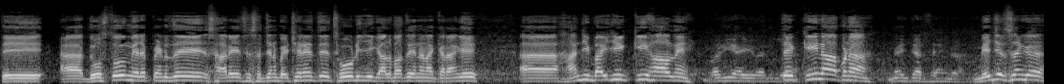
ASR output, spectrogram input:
ਤੇ ਦੋਸਤੋ ਮੇਰੇ ਪਿੰਡ ਦੇ ਸਾਰੇ ਇੱਥੇ ਸੱਜਣ ਬੈਠੇ ਨੇ ਤੇ ਥੋੜੀ ਜੀ ਗੱਲਬਾਤ ਇਹਨਾਂ ਨਾਲ ਕਰਾਂਗੇ। ਅਹ, ਹਾਂਜੀ ਬਾਈ ਜੀ ਕੀ ਹਾਲ ਨੇ? ਵਧੀਆ ਜੀ ਵਧੀਆ। ਤੇ ਕੀ ਨਾਂ ਆਪਣਾ? ਮੇਜਰ ਸਿੰਘ। ਮੇਜਰ ਸਿੰਘ।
